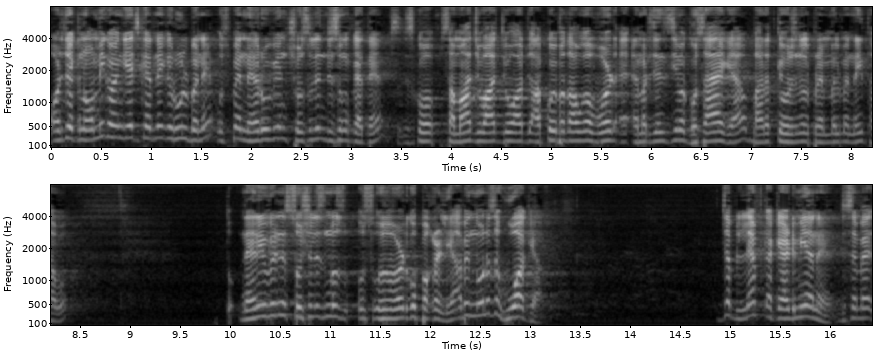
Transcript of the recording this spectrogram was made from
और जो इकोनॉमी को एंगेज करने के रूल बने उस पर नेहरूवियन सोशलिज्म जिसको कहते हैं जिसको समाजवाद जो आपको भी पता होगा वर्ड इमरजेंसी में घुसाया गया भारत के ओरिजिनल प्रेम्बल में नहीं था वो। तो नेहरूवियन सोशलिज्म उस वर्ड को पकड़ लिया। अब इन दोनों से हुआ क्या? जब लेफ़्ट अकेडमिया ने जिसे मैं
